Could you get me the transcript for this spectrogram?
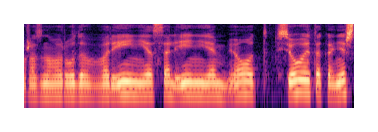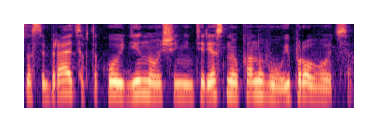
разного рода варенье, соленье, мед, все это, конечно, собирается в такую единую, очень интересную канву и пробуется.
